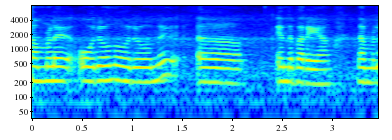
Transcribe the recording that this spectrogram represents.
നമ്മൾ ഓരോന്നോരോന്ന് എന്താ പറയുക നമ്മൾ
